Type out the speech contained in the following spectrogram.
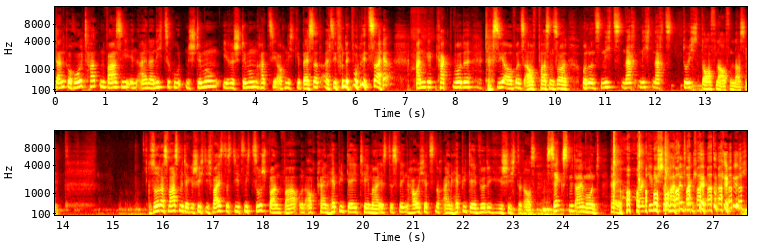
dann geholt hatten, war sie in einer nicht so guten Stimmung. Ihre Stimmung hat sie auch nicht gebessert, als sie von der Polizei angekackt wurde, dass sie auf uns aufpassen soll und uns nichts nach, nicht nachts durchs Dorf laufen lassen. So, das war's mit der Geschichte. Ich weiß, dass die jetzt nicht so spannend war und auch kein Happy Day Thema ist. Deswegen haue ich jetzt noch eine Happy Day würdige Geschichte raus. Sex mit einem Hund. Hey, da gebe ich schon mal. Da gebe, da gebe ich.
